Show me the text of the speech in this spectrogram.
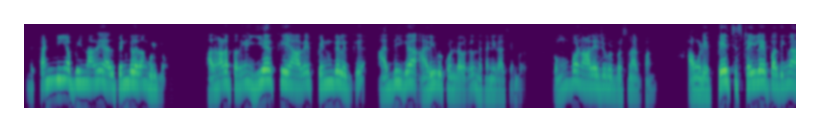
இந்த கன்னி அப்படின்னாவே அது பெண்களை தான் குறிக்கும். அதனால பார்த்தீங்கன்னா இயற்கையாகவே பெண்களுக்கு அதிக அறிவு கொண்டவர்கள் இந்த கன்னிராசி என்பவர். ரொம்ப நாலேஜபிள் பர்சனாக இருப்பாங்க. அவங்களுடைய பேச்சு ஸ்டைலே பார்த்தீங்கன்னா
